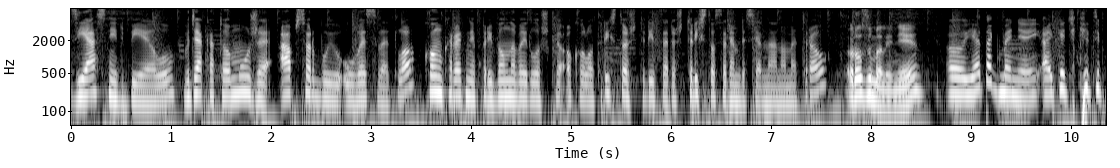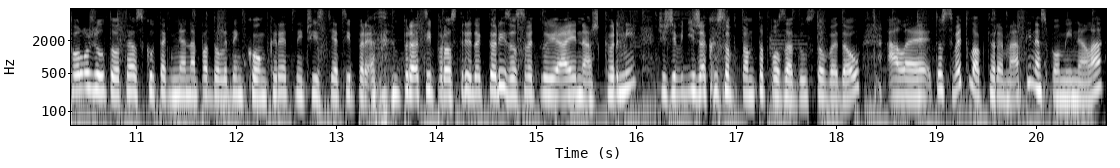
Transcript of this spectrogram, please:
zjasniť bielu vďaka tomu, že absorbujú UV svetlo, konkrétne pri vlnovej dĺžke okolo 340 až 370 nanometrov. Rozumeli, nie? O, ja tak menej, aj keď, keď si položil tú otázku, tak mňa napadol jeden konkrétny čistiaci pr- prací prostriedok, ktorý zosvetľuje aj na škvrny, čiže vidíš, ako som v tomto pozadu s tou vedou. A ale to svetlo, ktoré Martina spomínala,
